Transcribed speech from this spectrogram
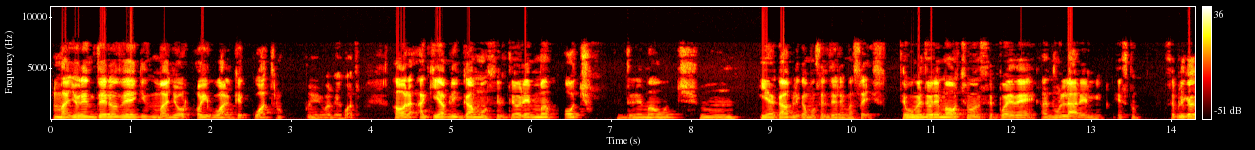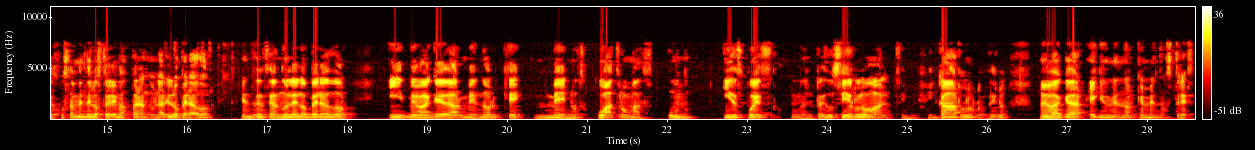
mayor entero de x mayor o igual que 4. Igual que 4. Ahora aquí aplicamos el teorema 8. El teorema 8. Y acá aplicamos el teorema 6. Según el teorema 8 se puede anular el, esto. Se aplica justamente los teoremas para anular el operador. Entonces se anula el operador y me va a quedar menor que menos 4 más 1 y después al reducirlo, al simplificarlo, reducirlo, me va a quedar x menor que menos 3.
